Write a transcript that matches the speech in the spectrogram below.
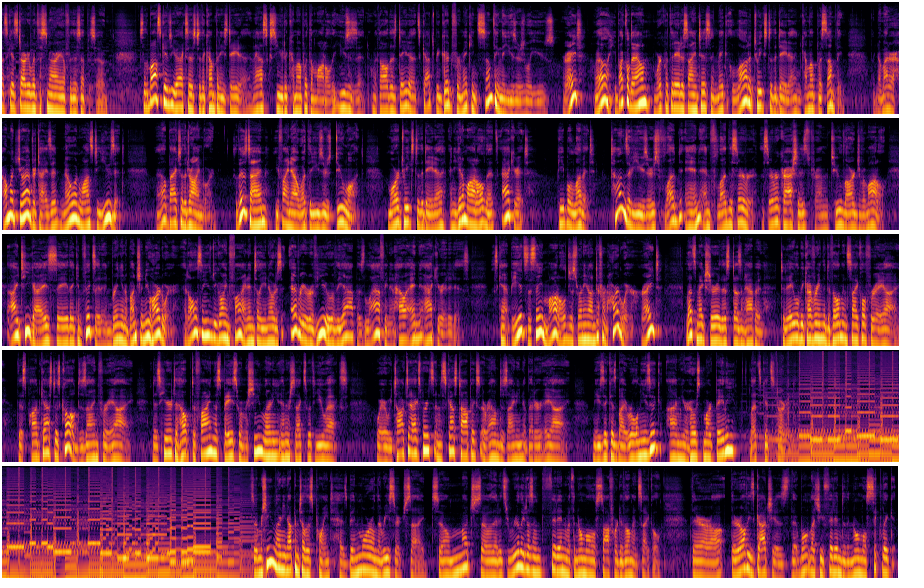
let's get started with the scenario for this episode. So, the boss gives you access to the company's data and asks you to come up with a model that uses it. With all this data, it's got to be good for making something the users will use, right? Well, you buckle down, work with the data scientists, and make a lot of tweaks to the data and come up with something. But no matter how much you advertise it, no one wants to use it. Well, back to the drawing board. So, this time, you find out what the users do want more tweaks to the data, and you get a model that's accurate. People love it tons of users flood in and flood the server. The server crashes from too large of a model. IT guys say they can fix it and bring in a bunch of new hardware. It all seems to be going fine until you notice every review of the app is laughing at how inaccurate it is. This can't be, it's the same model, just running on different hardware, right? Let's make sure this doesn't happen. Today we'll be covering the development cycle for AI. This podcast is called Design for AI. It is here to help define the space where machine learning intersects with UX, where we talk to experts and discuss topics around designing a better AI. Music is by Rolemusic. I'm your host, Mark Bailey. Let's get started. So, machine learning up until this point has been more on the research side, so much so that it really doesn't fit in with the normal software development cycle there are all, there are all these gotchas that won't let you fit into the normal cyclic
